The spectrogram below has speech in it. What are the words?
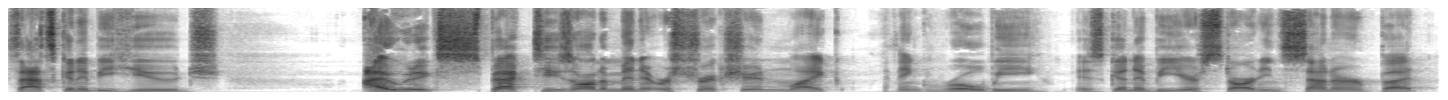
So that's going to be huge. I would expect he's on a minute restriction. Like, I think Roby is going to be your starting center, but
